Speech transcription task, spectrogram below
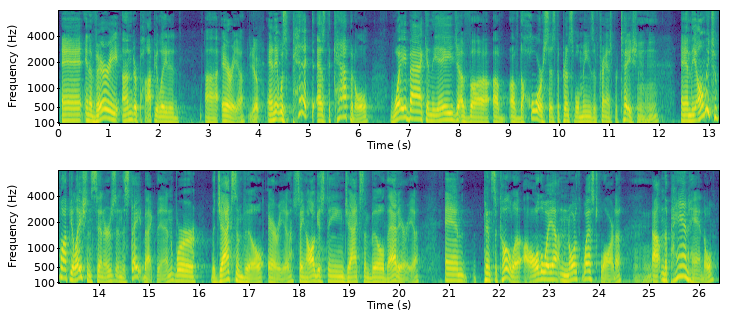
and in a very underpopulated uh, area. Yep. And it was picked as the capital way back in the age of, uh, of, of the horse as the principal means of transportation. And the only two population centers in the state back then were the Jacksonville area, St. Augustine, Jacksonville, that area, and Pensacola, all the way out in northwest Florida, out in the panhandle.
